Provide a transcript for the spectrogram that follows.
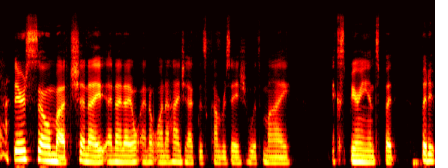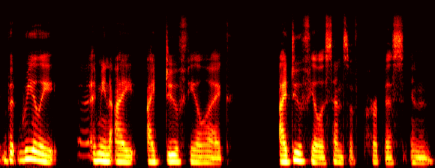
there's so much." And I and I don't I don't want to hijack this conversation with my experience, but but it but really, I mean, I I do feel like I do feel a sense of purpose in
